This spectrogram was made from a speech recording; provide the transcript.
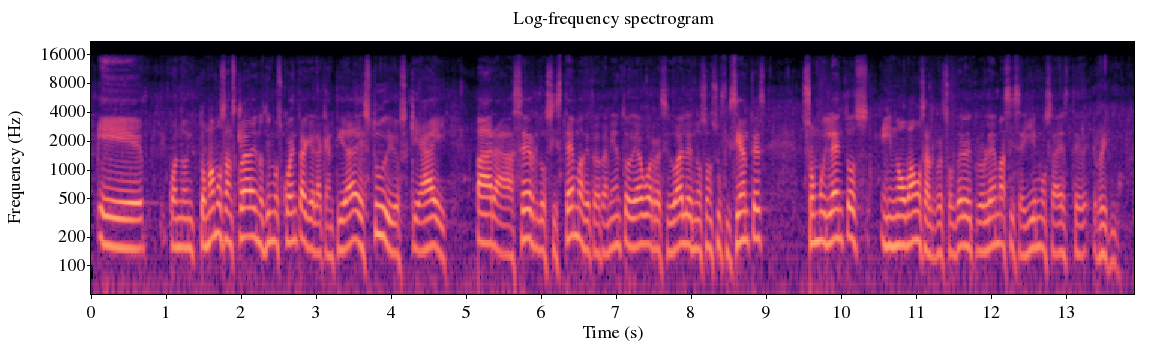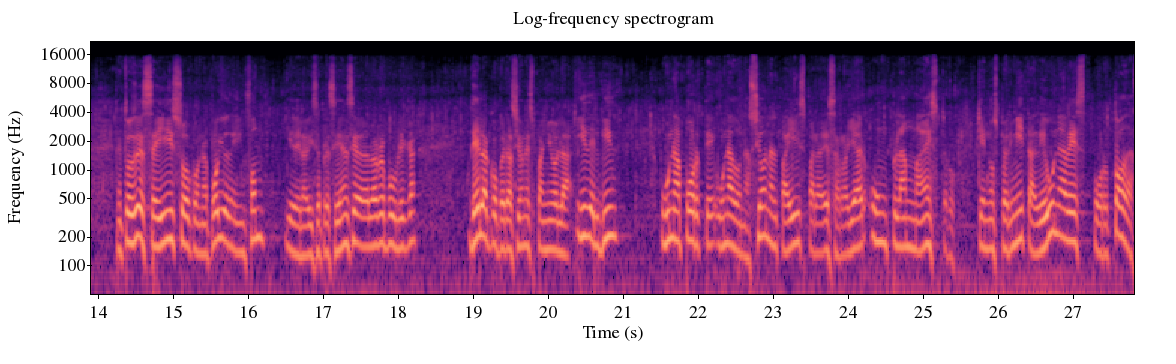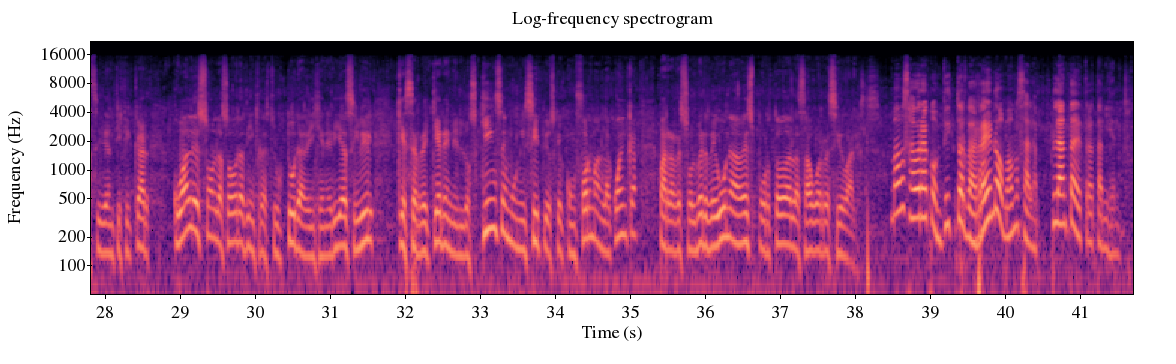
Eh, cuando tomamos Anclada y nos dimos cuenta que la cantidad de estudios que hay para hacer los sistemas de tratamiento de aguas residuales no son suficientes, son muy lentos y no vamos a resolver el problema si seguimos a este ritmo. Entonces se hizo con apoyo de Infom y de la Vicepresidencia de la República, de la Cooperación Española y del BID, un aporte, una donación al país para desarrollar un plan maestro que nos permita de una vez por todas identificar cuáles son las obras de infraestructura de ingeniería civil que se requieren en los 15 municipios que conforman la cuenca para resolver de una vez por todas las aguas residuales. Vamos ahora con Víctor Barreno, vamos a la planta de tratamiento.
